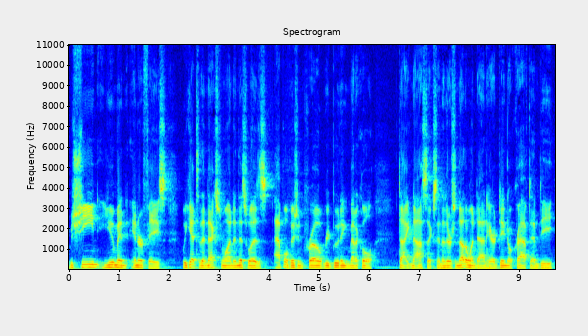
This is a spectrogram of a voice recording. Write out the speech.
machine human interface, we get to the next one, and this was Apple Vision Pro rebooting medical diagnostics. And then there's another one down here, Daniel Kraft, MD,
